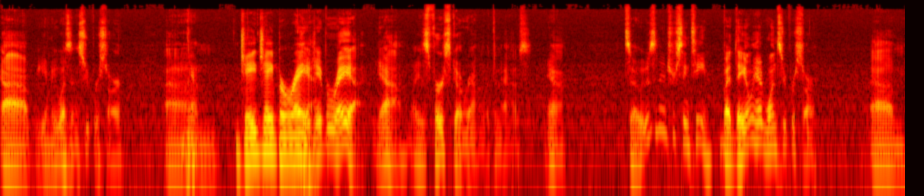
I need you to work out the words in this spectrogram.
Uh, you know, he wasn't a superstar. Um, JJ Barea. JJ Barea, yeah, his first go round with the Mavs. Yeah, so it was an interesting team, but they only had one superstar. Um,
